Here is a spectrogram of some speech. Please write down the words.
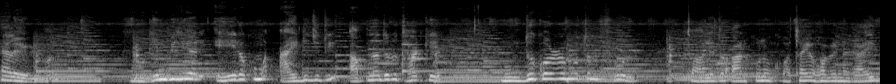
হ্যালো এভরিওয়ান মুগিন বিলিয়ার এই রকম আইডি যদি আপনাদেরও থাকে, মুগ্ধ করার মতন ফুল, তাহলে তো আর কোনো কথাই হবে না গাইজ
